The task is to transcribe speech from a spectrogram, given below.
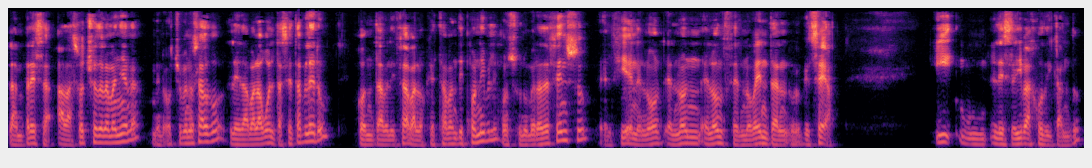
La empresa a las 8 de la mañana, menos 8 menos algo, le daba la vuelta a ese tablero contabilizaba los que estaban disponibles con su número de censo, el 100, el, el, el 11, el 90, lo que sea, y mm, les iba adjudicando.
